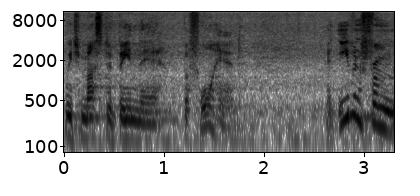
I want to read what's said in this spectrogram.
which must have been there beforehand. And even from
